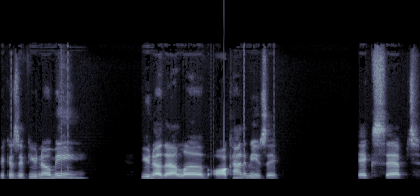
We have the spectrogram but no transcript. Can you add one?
because if you know me, you know that I love all kind of music except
